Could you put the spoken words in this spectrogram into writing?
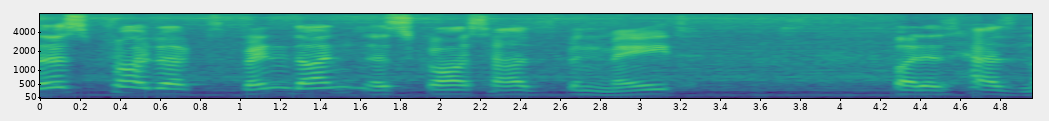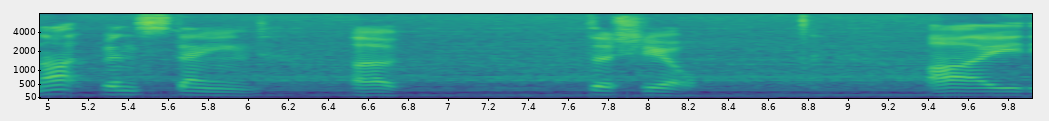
this project's been done. This cross has been made but it has not been stained uh, this year I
